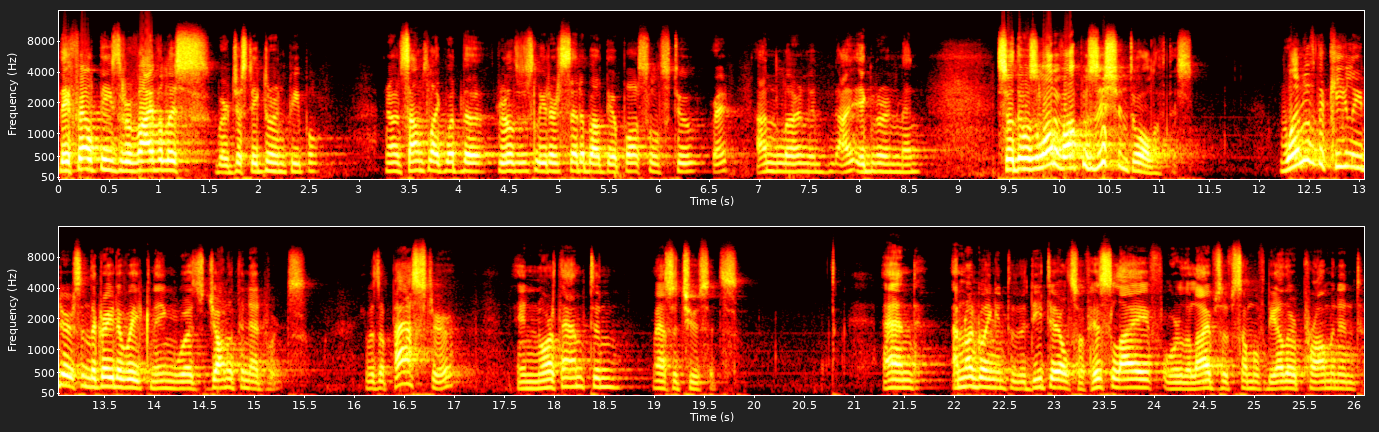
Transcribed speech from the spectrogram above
They felt these revivalists were just ignorant people. You know, it sounds like what the religious leaders said about the apostles, too, right? Unlearned and uh, ignorant men. So there was a lot of opposition to all of this. One of the key leaders in the Great Awakening was Jonathan Edwards. He was a pastor in Northampton, Massachusetts. And I'm not going into the details of his life or the lives of some of the other prominent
